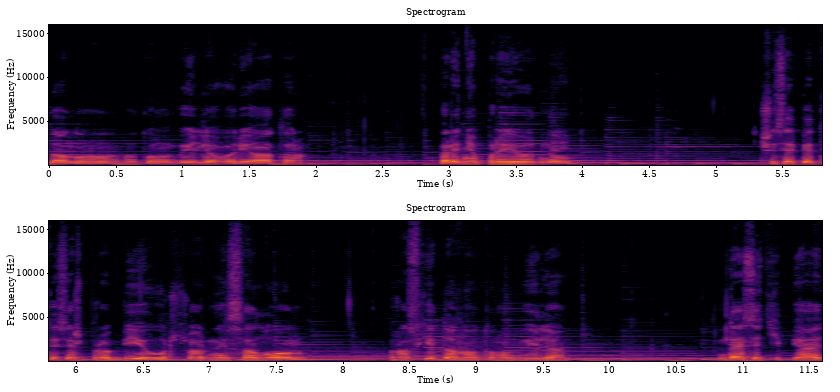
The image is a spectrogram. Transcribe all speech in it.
даного автомобіля варіатор. Передньоприводний. 65 тисяч пробігу, чорний салон. Розхід даного автомобіля 10,5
